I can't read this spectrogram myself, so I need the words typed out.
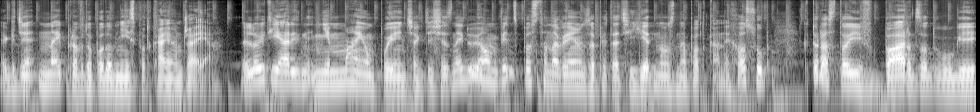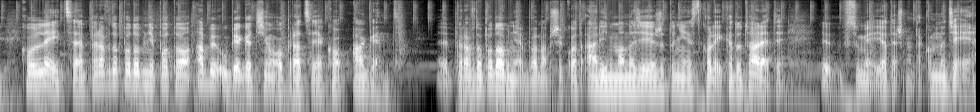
gdzie najprawdopodobniej spotkają Jaya. Lloyd i Arin nie mają pojęcia, gdzie się znajdują, więc postanawiają zapytać jedną z napotkanych osób, która stoi w bardzo długiej kolejce, prawdopodobnie po to, aby ubiegać się o pracę jako agent. E, Prawdopodobnie, bo na przykład Arin ma nadzieję, że to nie jest kolejka do toalety. E, W sumie ja też mam taką nadzieję.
